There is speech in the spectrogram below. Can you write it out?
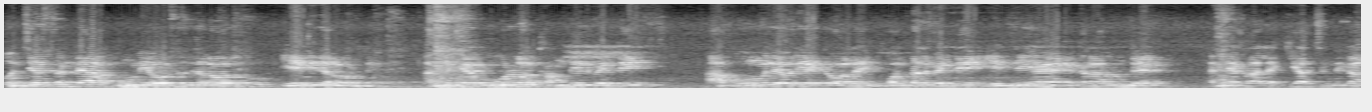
వచ్చేస్తుంటే ఆ భూమి ఎవరితో తెలవదు ఏమీ తెలవట్లేదు. అందుకే ఊళ్ళో కంపెనీలు పెట్టి ఆ భూములు ఎవరైతే వాళ్ళ కొంతలు పెట్టి ఎన్ని ఎకరాలు ఉంటే అన్ని ఎకరాలు ఎక్కియాల్సిందిగా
